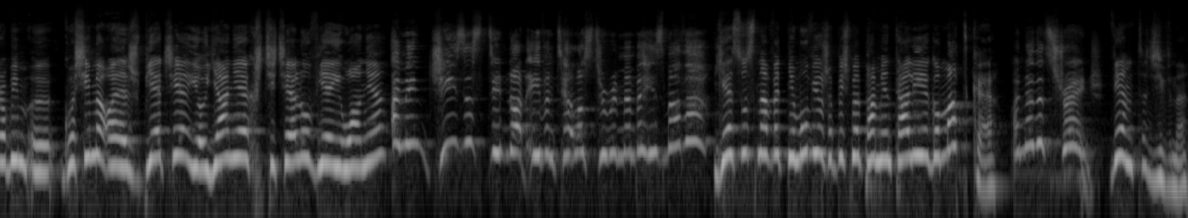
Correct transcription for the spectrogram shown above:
robim, y, głosimy o Elżbiecie i o Janie Chrzcicielu w jej łonie. I mean, Jesus did not even tell us to remember his mother. Jezus nawet nie mówił, żebyśmy pamiętali jego matkę. I know that's strange, Wiem, to dziwne.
